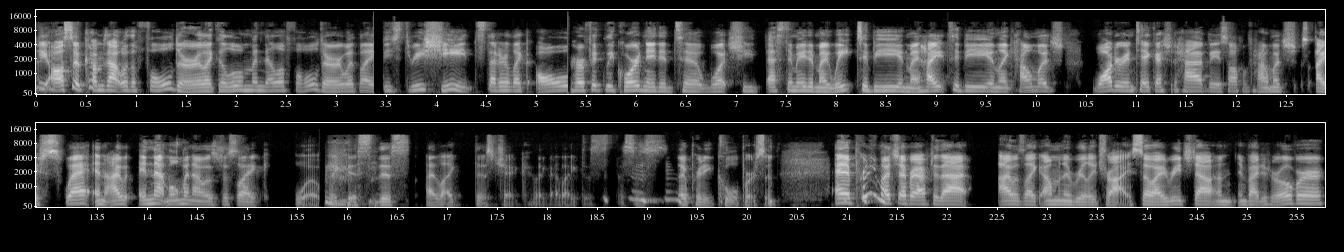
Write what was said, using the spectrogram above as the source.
she also comes out with a folder, like a little manila folder with like these three sheets that are like all perfectly coordinated to what she estimated my weight to be and my height to be and like how much water intake I should have based off of how much I sweat. And I in that moment I was just like, whoa, like this, this, I like this chick. Like I like this. This is a pretty cool person. And pretty much ever after that, I was like, I'm gonna really try. So I reached out and invited her over,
